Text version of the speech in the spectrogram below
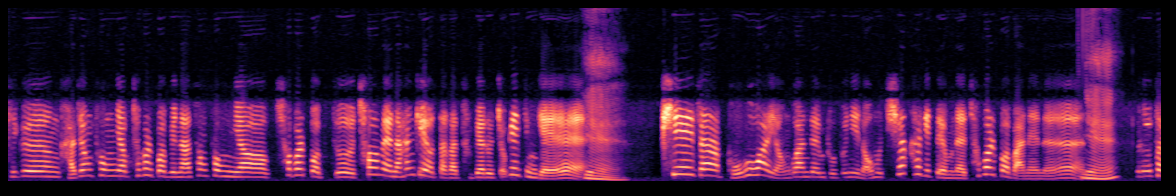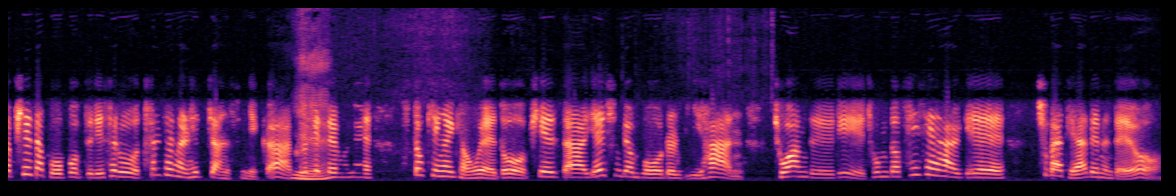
지금 가정폭력 처벌법이나 성폭력 처벌법도 처음에는 한 개였다가 두 개로 쪼개진 게 예. 피해자 보호와 연관된 부분이 너무 취약하기 때문에 처벌법 안에는 예. 그래서 피해자 보호법들이 새로 탄생을 했지 않습니까? 그렇기 예. 때문에 스토킹의 경우에도 피해자의 신변 보호를 위한 조항들이 좀 더 세세하게 추가돼야 되는데요.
